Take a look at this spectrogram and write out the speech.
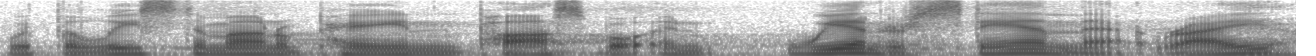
with the least amount of pain possible. And we understand that, right? Yeah.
